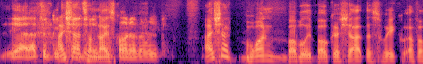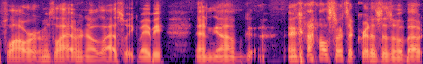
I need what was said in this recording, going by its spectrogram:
Yeah, that's a good. I shot some nice photo of the week. I shot one bubbly bokeh shot this week of a flower. It was last, or no, last week maybe, and um, and got all sorts of criticism about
